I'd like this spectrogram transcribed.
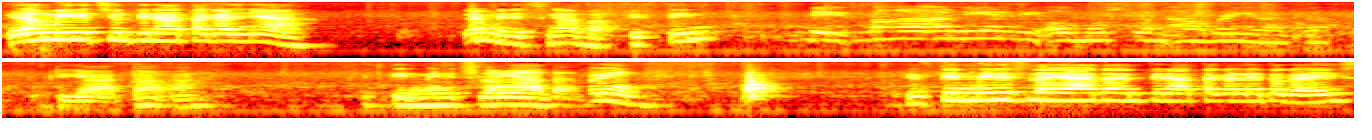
Ilang minutes yung tinatagal niya? Ilang minutes nga ba? 15? Hindi, mga ano yan eh, almost one hour yata. Hindi yata ah. 15 minutes lang yata ito eh. 15 minutes lang yata yung tinatagal nito guys.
